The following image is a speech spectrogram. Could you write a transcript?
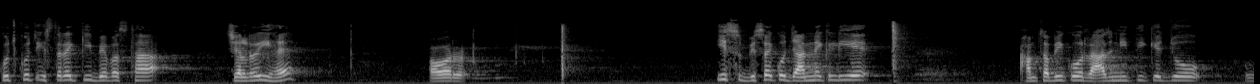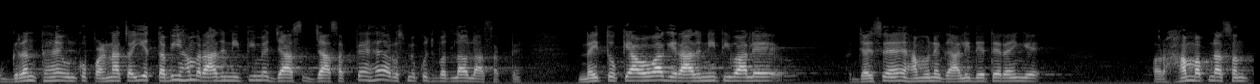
कुछ कुछ इस तरह की व्यवस्था चल रही है। और इस विषय को जानने के लिए हम सभी को राजनीति के जो ग्रंथ हैं, उनको पढ़ना चाहिए, तभी हम राजनीति में जा जा सकते हैं और उसमें कुछ बदलाव ला सकते हैं। नहीं तो क्या होगा कि राजनीति वाले जैसे हैं, हम उन्हें गाली देते रहेंगे और हम अपना संत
